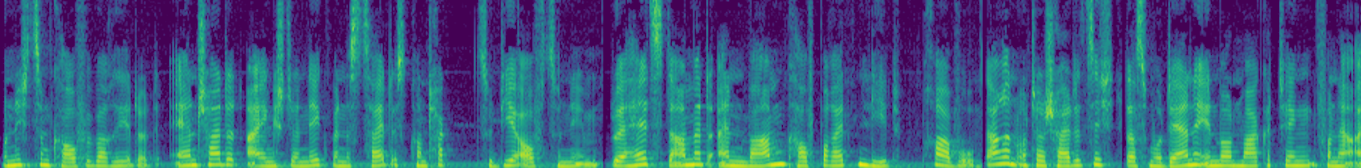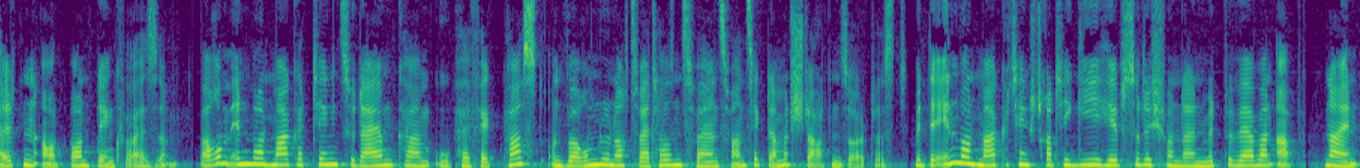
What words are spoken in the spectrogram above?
und nicht zum Kauf überredet. Er entscheidet eigenständig, wenn es Zeit ist, Kontakt zu dir aufzunehmen. Du erhältst damit einen warmen, kaufbereiten Lead. Bravo. Darin unterscheidet sich das moderne Inbound-Marketing von der alten Outbound-Denkweise. Warum Inbound-Marketing zu deinem KMU perfekt passt und warum du noch 2022 damit starten solltest. Mit der Inbound-Marketing-Strategie hebst du dich von deinen Mitbewerbern ab. Nein,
